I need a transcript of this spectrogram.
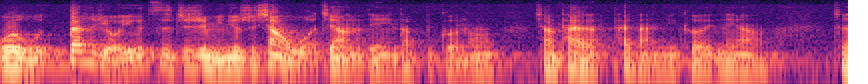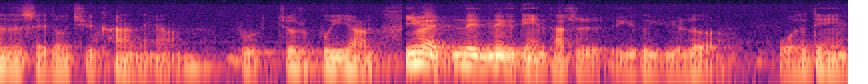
我我但是有一个自知之明，就是像我这样的电影，它不可能像泰泰坦尼克那样，真的谁都去看那样的，不就是不一样的。因为那那个电影它是一个娱乐，我的电影，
